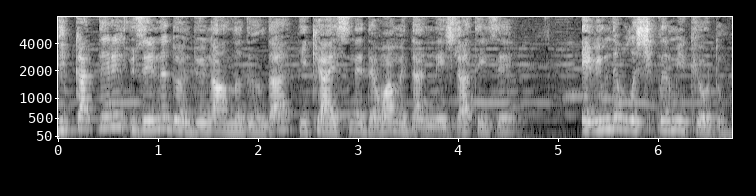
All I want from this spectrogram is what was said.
Dikkatlerin üzerine döndüğünü anladığında hikayesine devam eden Necla teyze evimde bulaşıklarımı yıkıyordum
